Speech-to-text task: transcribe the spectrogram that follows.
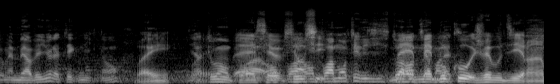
Quand même merveilleux la technique, non? Oui. Bientôt, oui. on, Ben, pourra, on pourra- aussi- on pourra monter des histoires. Mais, mais beaucoup, je vais vous dire, hein,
